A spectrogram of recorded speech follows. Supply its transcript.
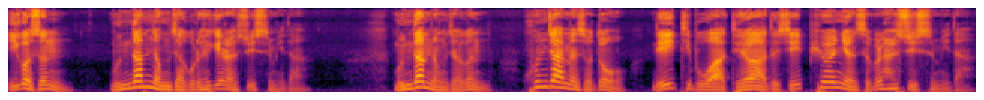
이것은 문답 영작으로 해결할 수 있습니다. 문답 영작은 혼자 하면서도 네이티브와 대화하듯이 표현 연습을 할 수 있습니다.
